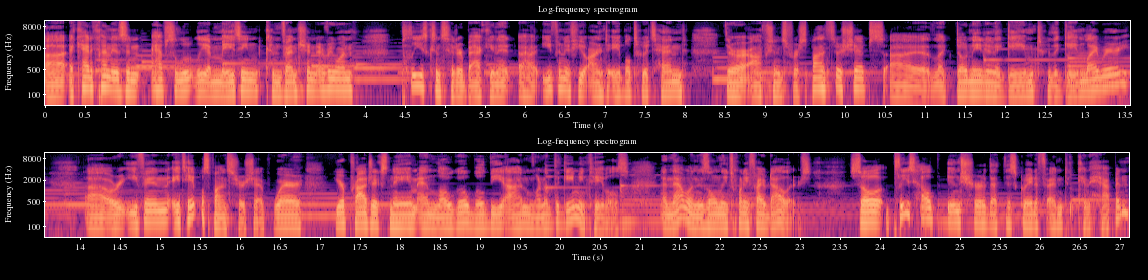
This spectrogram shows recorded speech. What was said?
Uh, Catacon is an absolutely amazing convention, everyone. Please consider backing it. Uh, even if you aren't able to attend, there are options for sponsorships, uh, like donating a game to the game library, uh, or even a table sponsorship where your project's name and logo will be on one of the gaming tables. And that one is only $25. So please help ensure that this great event can happen,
